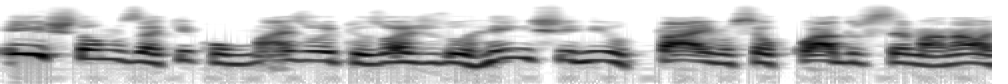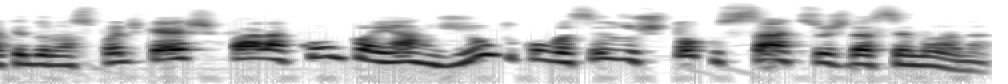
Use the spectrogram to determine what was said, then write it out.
e estamos aqui com mais um episódio do Renshin Rio Time, o seu quadro semanal aqui do nosso podcast, para acompanhar junto com vocês os tokusatsus da semana.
